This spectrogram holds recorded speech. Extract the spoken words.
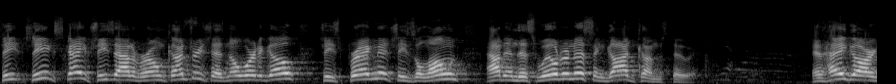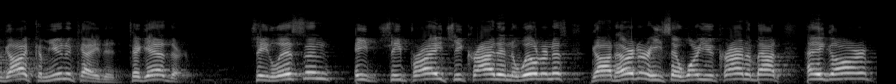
She, she escapes. She's out of her own country. She has nowhere to go. She's pregnant. She's alone out in this wilderness, and God comes to her. And Hagar and God communicated together. She listened. He, she prayed. She cried in the wilderness. God heard her. He said, What are you crying about, Hagar?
